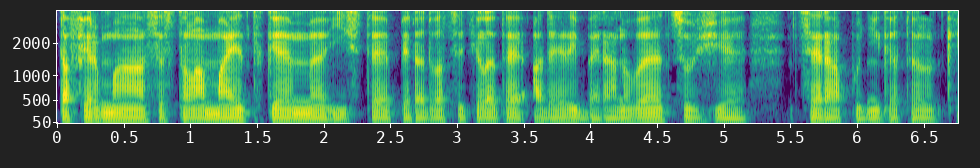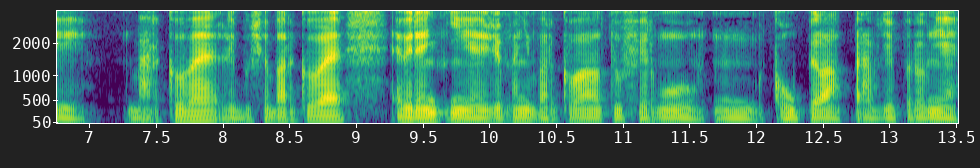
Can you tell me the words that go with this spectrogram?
Ta firma se stala majetkem jisté 25-leté Adély Beranové, což je dcera podnikatelky Barkové, Libuše Barkové. Evidentní je, že paní Barková tu firmu mm, koupila pravděpodobně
